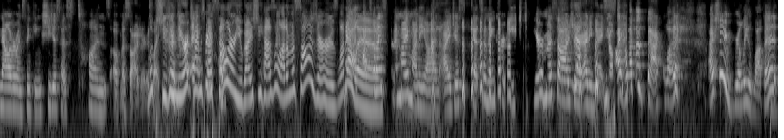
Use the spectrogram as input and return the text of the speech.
now everyone's thinking she just has tons of massagers. Look, like, she's a New York Times bestseller, you guys. She has a lot of massagers. Let Yeah, her live. that's what I spend my money on. I just get something for each ear massager. Yes. Anyway, no, I have a back one. Actually, I really love it.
